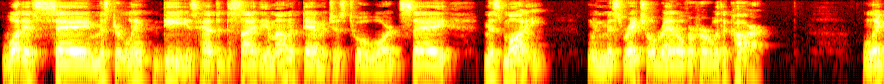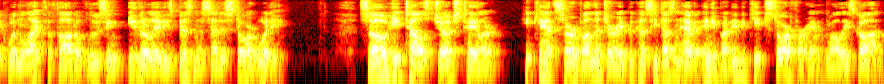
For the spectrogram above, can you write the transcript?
what if, say, Mr. Link Deas had to decide the amount of damages to award, say, Miss Maudie when Miss Rachel ran over her with a car? Link wouldn't like the thought of losing either lady's business at his store, would he? So he tells Judge Taylor he can't serve on the jury because he doesn't have anybody to keep store for him while he's gone.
